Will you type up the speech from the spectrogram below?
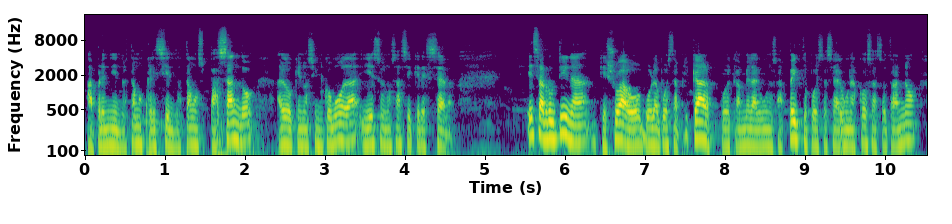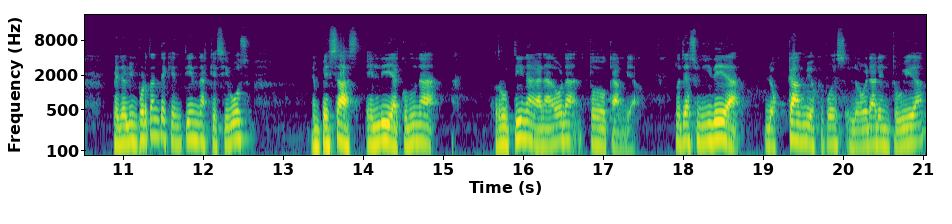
aprendiendo, estamos creciendo, estamos pasando algo que nos incomoda y eso nos hace crecer. Esa rutina que yo hago, vos la puedes aplicar, puedes cambiar algunos aspectos, puedes hacer algunas cosas, otras no. Pero lo importante es que entiendas que si vos empezás el día con una rutina ganadora, todo cambia. No te das una idea los cambios que puedes lograr en tu vida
